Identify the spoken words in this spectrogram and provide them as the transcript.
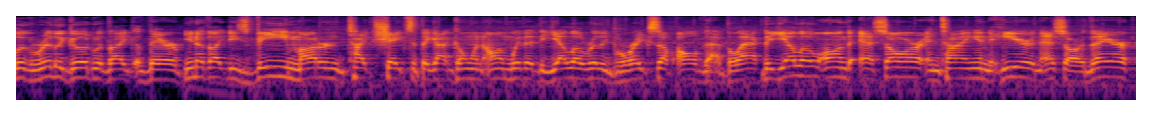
look really good with like their, you know, like these V modern type shapes that they got going on with it. The yellow really breaks up all of that black. The yellow on the SR and tying into here and the SR there.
